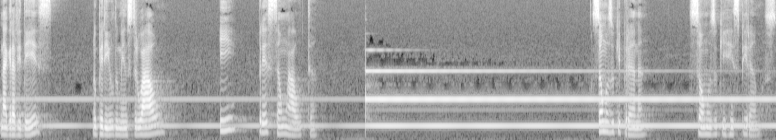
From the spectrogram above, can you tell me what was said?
Na gravidez, no período menstrual e pressão alta. Somos o que prana, somos o que respiramos.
